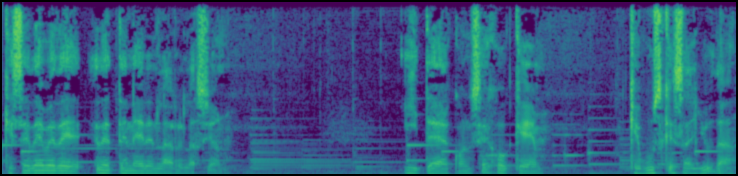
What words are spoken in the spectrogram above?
que se debe de, tener en la relación. Y te aconsejo que, que busques ayuda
